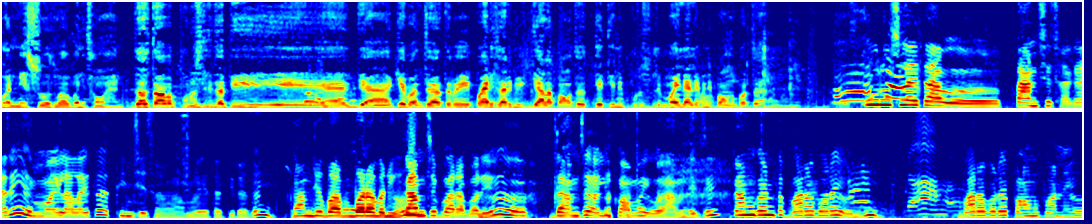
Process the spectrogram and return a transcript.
भन्ने सोचमा पनि छौँ हामी। जस्तो अब पुरुषले जति के भन्छ तपाईँ पारिश्रमिक ज्याला पाउँछ त्यति नै पुरुषले महिलाले पनि पाउनुपर्छ। पुरुषलाई त अब पाँच सय छ क्यारे महिलालाई त तिन सय छ हाम्रो यतातिर चाहिँ। काम चाहिँ बराबरी हो। काम चाहिँ बराबरी हो। दाम चाहिँ अलिक कमै हो हामीले चाहिँ। काम गर्ने त बराबरै हो नि। बराबरै पाउनु पर्ने हो।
